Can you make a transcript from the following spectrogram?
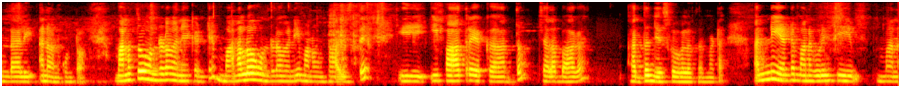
ఉండాలి అని అనుకుంటాం. మనతో ఉండడం అనే కంటే మనలో ఉండడం అని మనం భావిస్తే ఈ ఈ పాత్ర యొక్క అర్థం చాలా బాగా అర్థం చేసుకోగలుగుతాం అనమాట అన్నీ అంటే మన గురించి మన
